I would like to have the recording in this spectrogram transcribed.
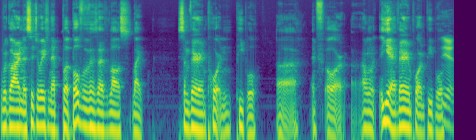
regarding the situation that but both of us have lost like some very important people uh and or I want yeah very important people Yeah.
